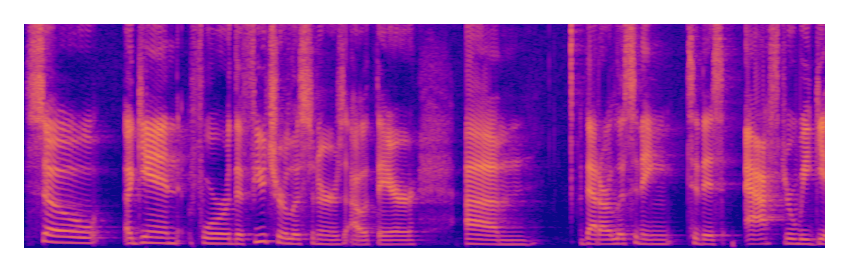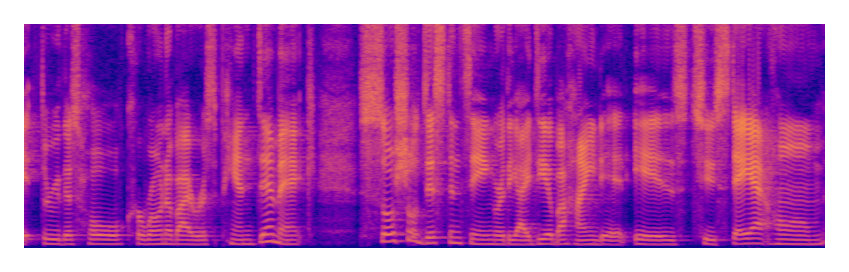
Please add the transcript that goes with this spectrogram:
So, again, for the future listeners out there um, that are listening to this after we get through this whole coronavirus pandemic, social distancing or the idea behind it is to stay at home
